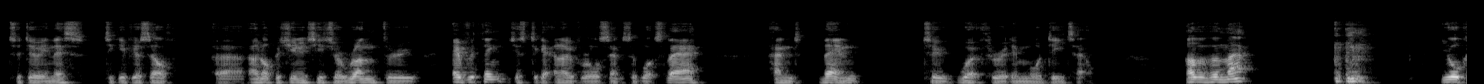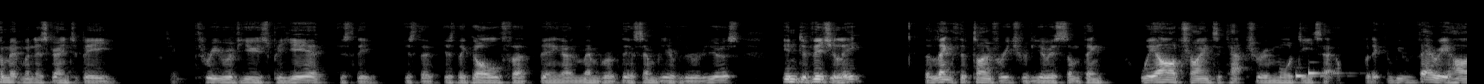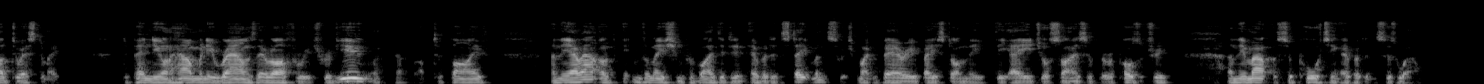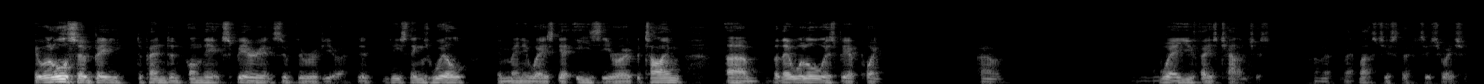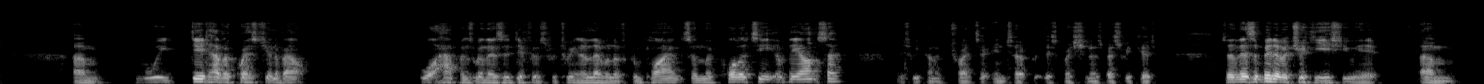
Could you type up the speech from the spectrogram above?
to doing this to give yourself uh, an opportunity to run through everything just to get an overall sense of what's there and then to work through it in more detail. Other than that, your commitment is going to be, I think, three reviews per year is the is the is the goal for being a member of the Assembly of the Reviewers. Individually, the length of time for each review is something we are trying to capture in more detail, but it can be very hard to estimate depending on how many rounds there are for each review, up to five, and the amount of information provided in evidence statements, which might vary based on the, the age or size of the repository, and the amount of supporting evidence as well. It will also be dependent on the experience of the reviewer. These things will, in many ways, get easier over time, um, but there will always be a point um, where you face challenges, and that, that's just the situation. Um, we did have a question about what happens when there's a difference between a level of compliance and the quality of the answer, which we kind of tried to interpret this question as best we could. So there's a bit of a tricky issue here. Um,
